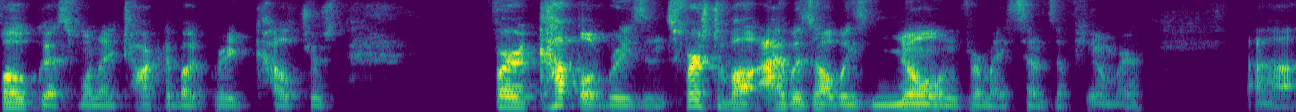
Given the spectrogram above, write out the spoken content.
focus when i talked about great cultures for a couple of reasons first of all i was always known for my sense of humor uh,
